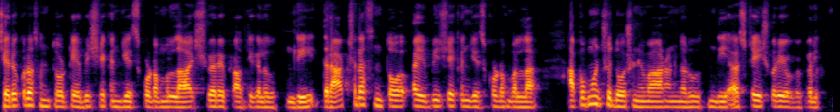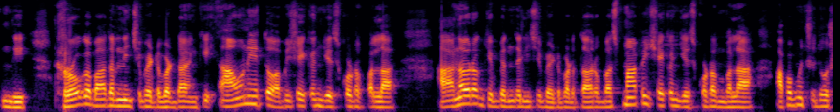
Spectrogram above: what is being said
చెరుకు రసంతో అభిషేకం చేసుకోవడం వల్ల ఐశ్వర్య ప్రాప్తి కలుగుతుంది. ద్రాక్ష రసంతో అభిషేకం చేసుకోవడం వల్ల అపముంచు దోష నివారణ కలుగుతుంది. అష్టైశ్వర్య యోగం కలుగుతుంది. రోగ బాధల నుంచి బయటపడడానికి ఆవునేతో అభిషేకం చేసుకోవడం వల్ల అనారోగ్య ఇబ్బందుల నుంచి బయటపడతారు. భస్మాభిషేకం చేసుకోవడం వల్ల అపముచ్చు దోష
